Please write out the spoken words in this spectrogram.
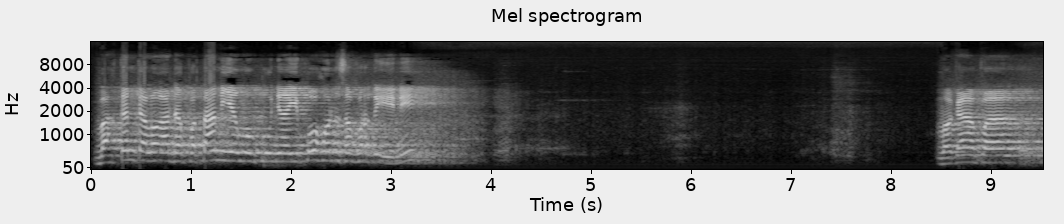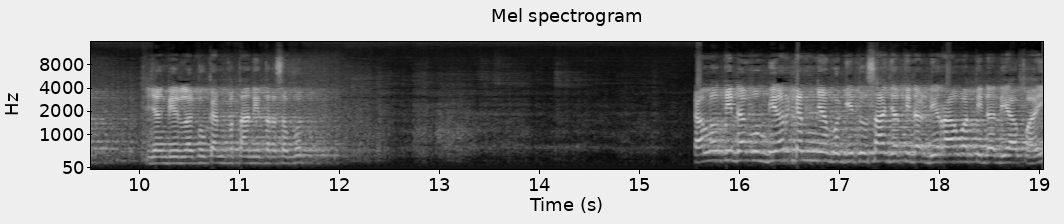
Bahkan kalau ada petani yang mempunyai pohon seperti ini, Maka apa yang dilakukan petani tersebut? Kalau tidak membiarkannya begitu saja, tidak dirawat, tidak diapai,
